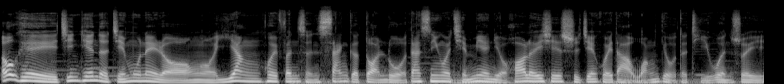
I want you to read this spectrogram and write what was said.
OK，今天的节目内容哦，一样会分成三个段落，但是因为前面有花了一些时间回答网友的提问，所以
